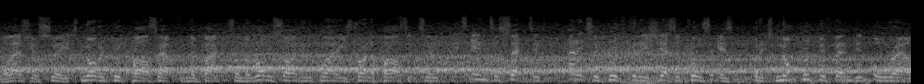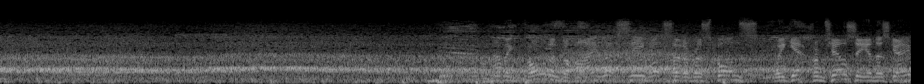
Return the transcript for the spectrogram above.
Well, as you'll see, it's not a good pass out from the back. It's on the wrong side of the player he's trying to pass it to. It's intercepted, and it's a good finish. Yes, of course it is, but it's not good defending all round. Having fallen behind, let's see what sort of response we get from Chelsea in this game.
